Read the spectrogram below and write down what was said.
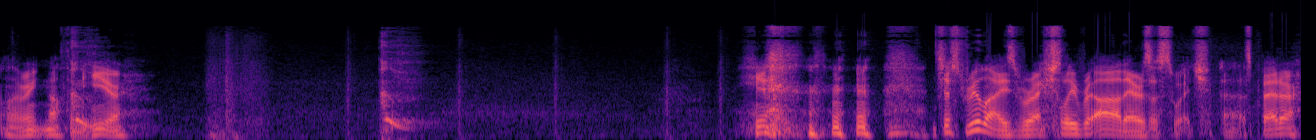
Well, there ain't nothing here. Yeah. Just realised we're actually. Ah, there's a switch. That's better.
